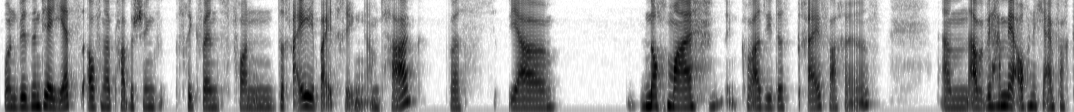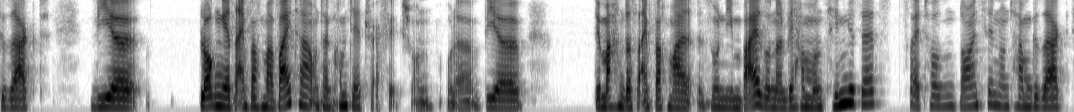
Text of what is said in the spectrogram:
Und wir sind ja jetzt auf einer Publishing-Frequenz von drei Beiträgen am Tag, was ja nochmal quasi das Dreifache ist. Ähm, aber wir haben ja auch nicht einfach gesagt, wir bloggen jetzt einfach mal weiter und dann kommt der Traffic schon. Oder wir wir machen das einfach mal so nebenbei, sondern wir haben uns hingesetzt 2019 und haben gesagt,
